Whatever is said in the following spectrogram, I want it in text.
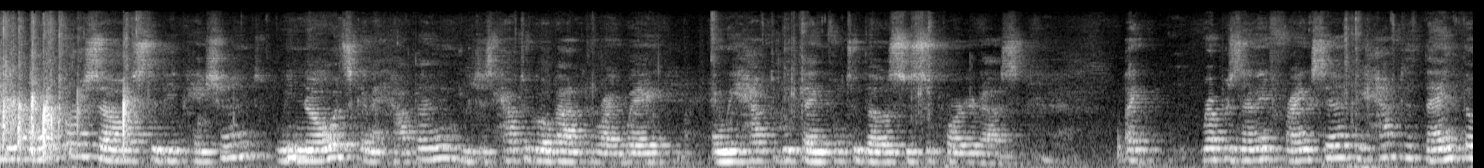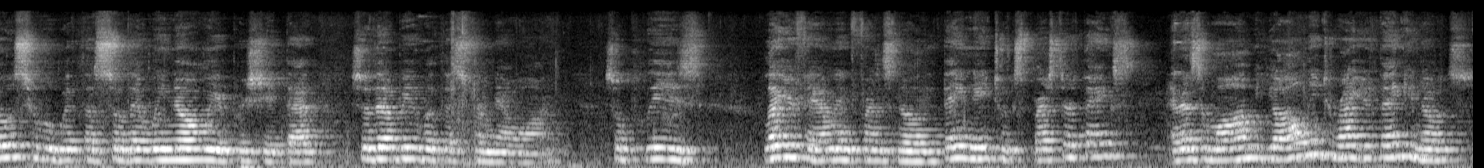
We owe ourselves to be patient. We know it's gonna happen. We just have to go about it the right way, and we have to be thankful to those who supported us. Like Representative Frank said, we have to thank those who were with us so that we know we appreciate that, so they'll be with us from now on. So please, let your family and friends know that they need to express their thanks, and as a mom, y'all need to write your thank you notes.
